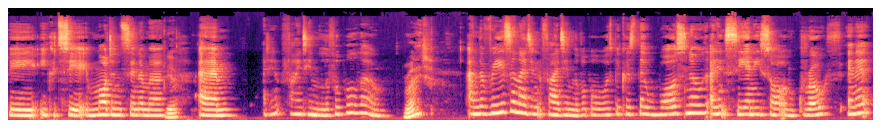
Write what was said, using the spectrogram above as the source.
be, you could see it in modern cinema. Yeah. Um, I didn't find him lovable though. Right. And the reason I didn't find him lovable was because there was no, I didn't see any sort of growth in it.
